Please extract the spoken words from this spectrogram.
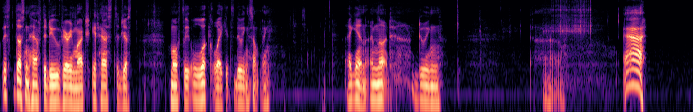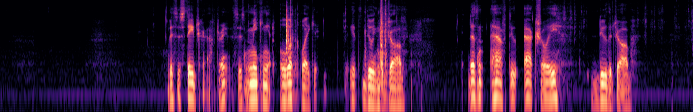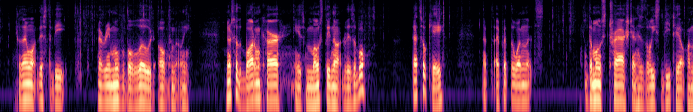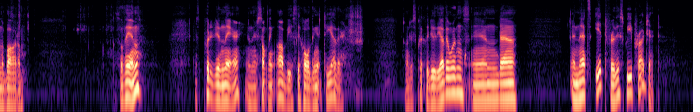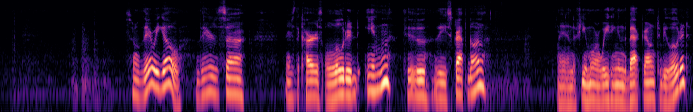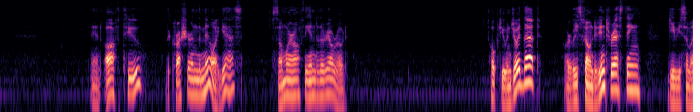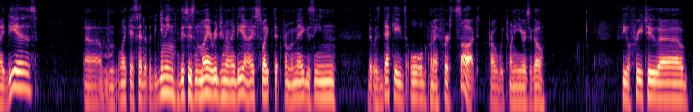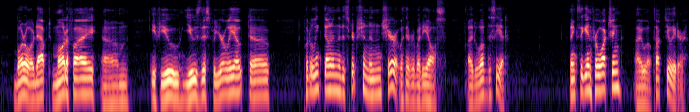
This doesn't have to do very much. It has to just mostly look like it's doing something. Again, I'm not doing... Uh, ah! This is stagecraft, right? This is making it look like it, it's doing the job. It doesn't have to actually do the job. Because I want this to be a removable load ultimately. Notice how the bottom car is mostly not visible. That's okay. That's, I put the one that's the most trashed and has the least detail on the bottom. So then just put it in there, and there's something obviously holding it together. I'll just quickly do the other ones, and uh, and that's it for this wee project. So there we go. There's uh, there's the cars loaded in to the scrap gon, and a few more waiting in the background to be loaded, and off to the crusher and the mill, I guess somewhere off the end of the railroad. Hoped you enjoyed that, or at least found it interesting, gave you some ideas. Um, like I said at the beginning, this isn't my original idea. I swiped it from a magazine that was decades old when I first saw it, probably 20 years ago. Feel free to uh, borrow, adapt, modify. Um, if you use this for your layout, uh, put a link down in the description and share it with everybody else. I'd love to see it. Thanks again for watching. I will talk to you later.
